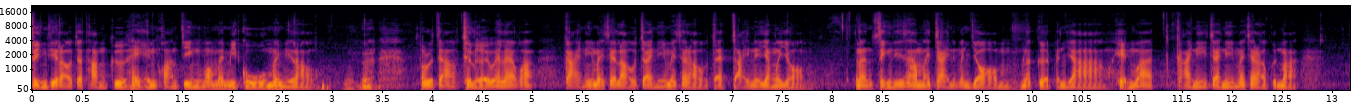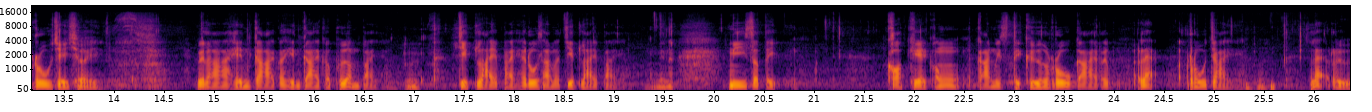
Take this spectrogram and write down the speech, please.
สิ่งที่เราจะทำคือให้เห็นความจริงว่าไม่มีกูไม่มีเรา พระพุทธเจ้าเฉลยไว้แล้วว่า กายนี้ไม่ใช่เราใจนี้ไม่ใช่เรา แต่ใจนี้ยังไม่ยอมนั้นสิ่งที่ทำให้ใจนี้มันยอมและเกิดปัญญา เห็นว่ากายนี้ใจนี้ไม่ใช่เราขึ้นมา รู้เฉยๆเวลาเห็นกายก็เห็นกายกระเพื่อมไป จิตไหลไปให้รู้ทันว่าจิตไหลไปมีสติขอบเขตของการมีสติคือรู้กายและรู้ใจ และหรือ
